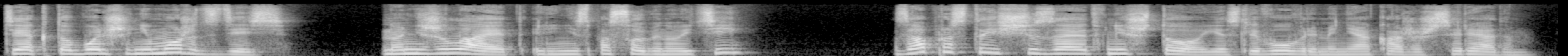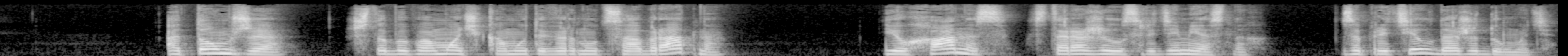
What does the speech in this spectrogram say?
Те, кто больше не может здесь, но не желает или не способен уйти, запросто исчезают в ничто, если вовремя не окажешься рядом. О том же, чтобы помочь кому-то вернуться обратно, Йоханнес, сторожил среди местных, запретил даже думать.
